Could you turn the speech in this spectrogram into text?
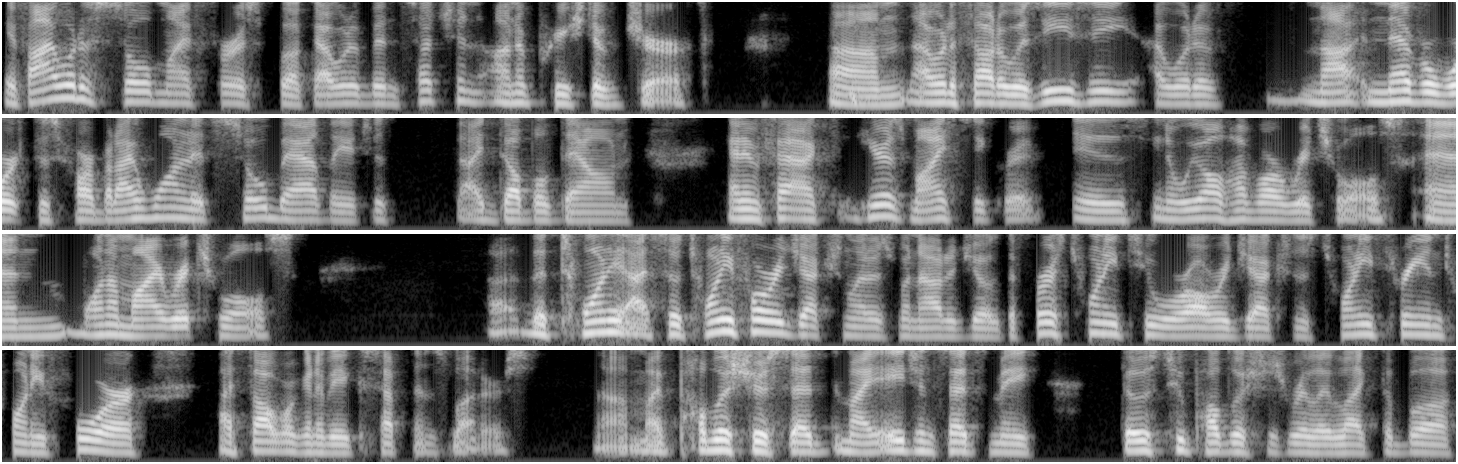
if I would have sold my first book, I would have been such an unappreciative jerk Um, I would have thought it was easy. I would have not never worked as hard, but I wanted it so badly. It just I doubled down. And in fact, here's my secret: is you know we all have our rituals, and one of my rituals, uh, the twenty so twenty four rejection letters went out a joke. The first twenty two were all rejections. Twenty three and twenty four, I thought were going to be acceptance letters. Uh, my publisher said, my agent said to me, those two publishers really like the book,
